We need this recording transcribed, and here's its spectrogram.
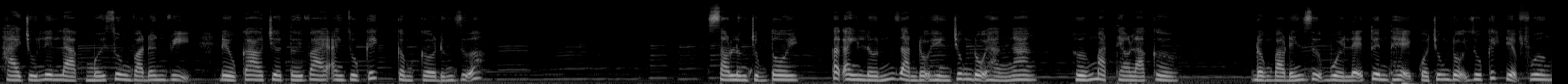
Hai chú liên lạc mới xung vào đơn vị đều cao chưa tới vai anh du kích cầm cờ đứng giữa. Sau lưng chúng tôi, các anh lớn dàn đội hình trung đội hàng ngang, hướng mặt theo lá cờ. Đồng bào đến dự buổi lễ tuyên thệ của trung đội du kích địa phương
